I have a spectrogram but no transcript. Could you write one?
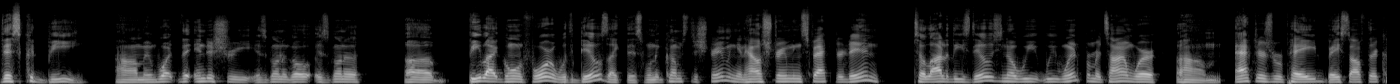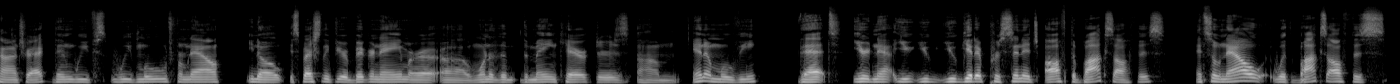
this could be um, and what the industry is going to go is going to uh, be like going forward with deals like this when it comes to streaming and how streaming's factored in to a lot of these deals. You know, we we went from a time where um, actors were paid based off their contract. Then we've we've moved from now, you know, especially if you're a bigger name or uh, one of the the main characters um, in a movie, that you're now you you you get a percentage off the box office. And so now with box office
